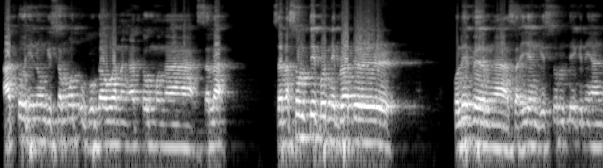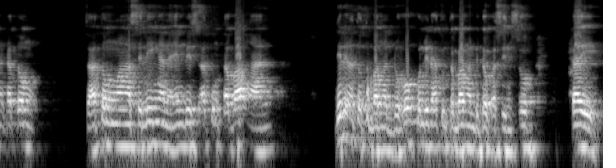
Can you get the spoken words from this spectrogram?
ato hinong gisamot ug hugawan ng atong mga sala. Sa nasulti po ni brother Oliver nga sa iyang gisulti kaniya katong sa atong mga silingan na imbis atong tabangan dili na to tabangan duok kundi na atong tabangan bitaw asinso kay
